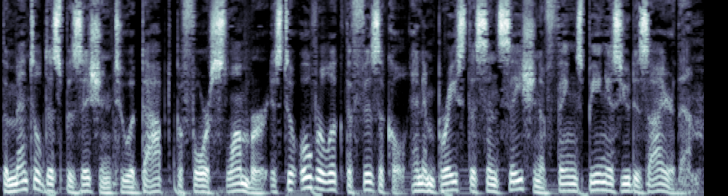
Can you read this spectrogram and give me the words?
The mental disposition to adopt before slumber is to overlook the physical and embrace the sensation of things being as you desire them.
